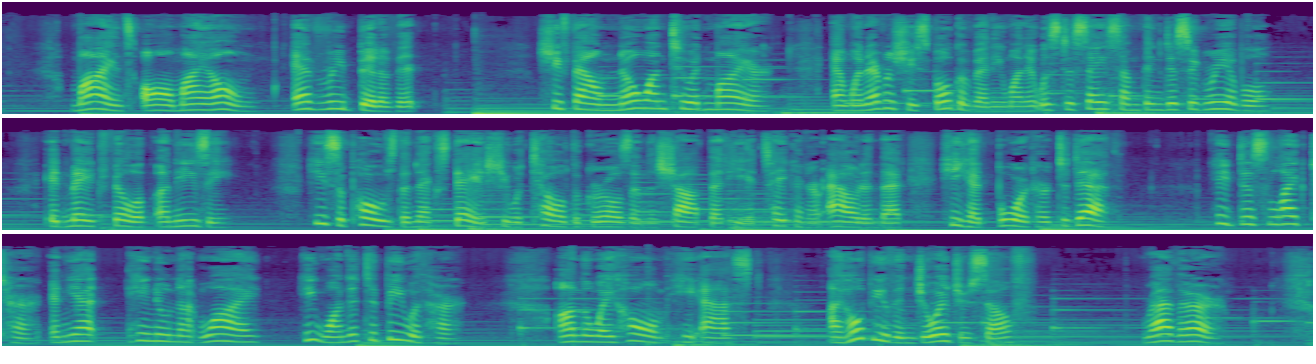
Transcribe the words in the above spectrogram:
Mine's all my own, every bit of it. She found no one to admire, and whenever she spoke of anyone, it was to say something disagreeable. It made Philip uneasy. He supposed the next day she would tell the girls in the shop that he had taken her out and that he had bored her to death. He disliked her, and yet he knew not why. He wanted to be with her. On the way home, he asked, I hope you've enjoyed yourself. Rather.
